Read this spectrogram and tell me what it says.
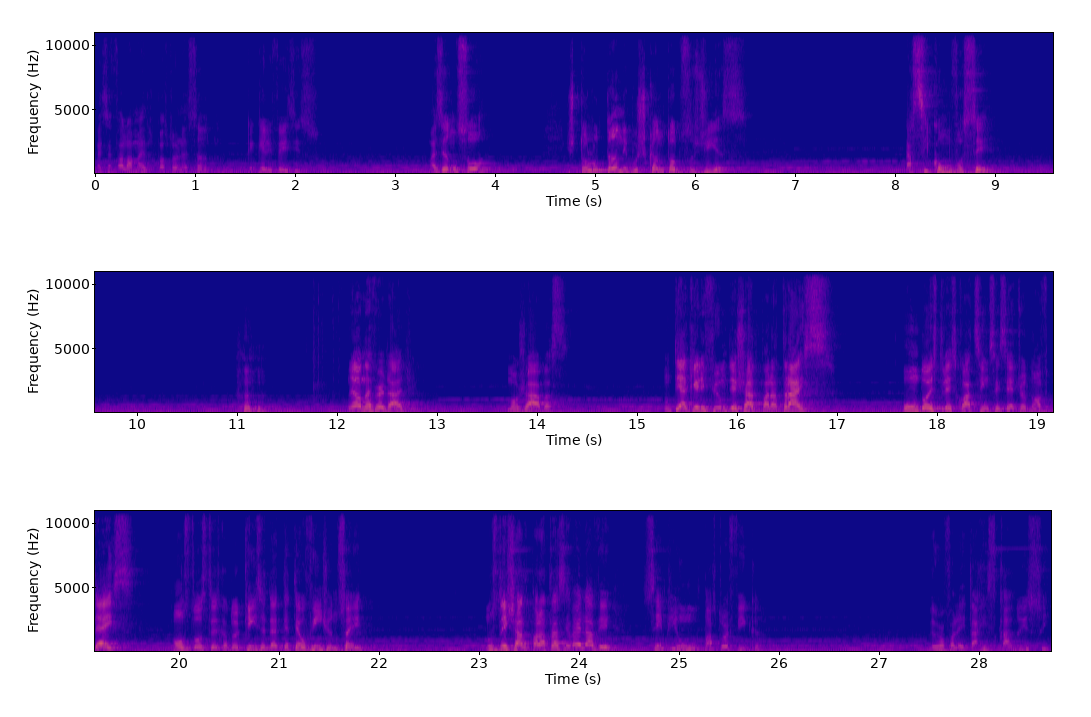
Aí você fala, mas o pastor não é santo? Por que, que ele fez isso? Mas eu não sou. Estou lutando e buscando todos os dias. Assim como você. Não, não é verdade? Mojabas. Não tem aquele filme deixado para trás? 1, 2, 3, 4, 5, 6, 7, 8, 9, 10? 11, 12, 13, 14, 15, até, até o 20, eu não sei. Uns deixados para trás, você vai lá ver. Sempre um pastor fica. Eu já falei, está arriscado isso hein,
